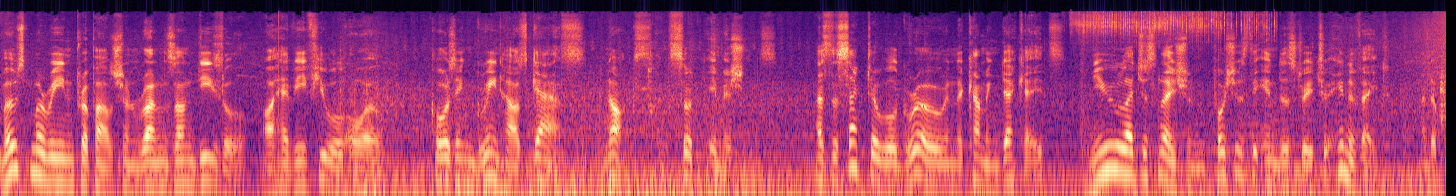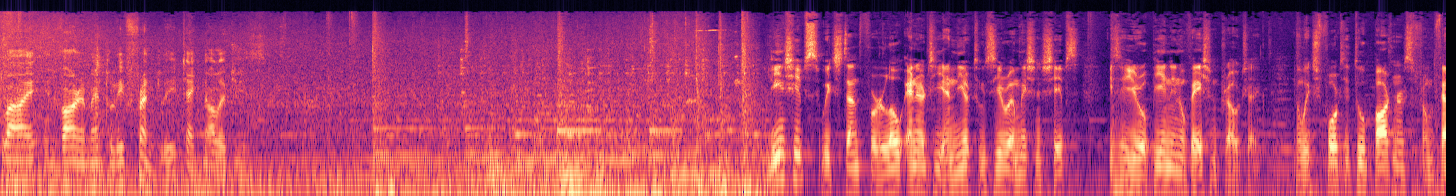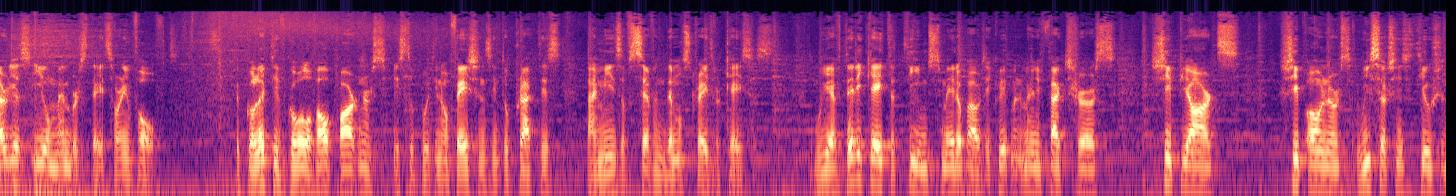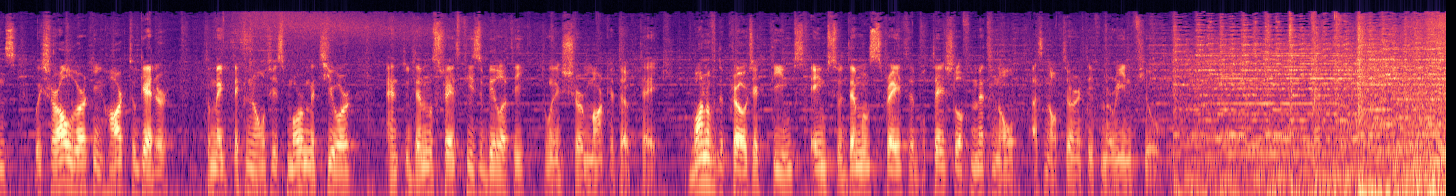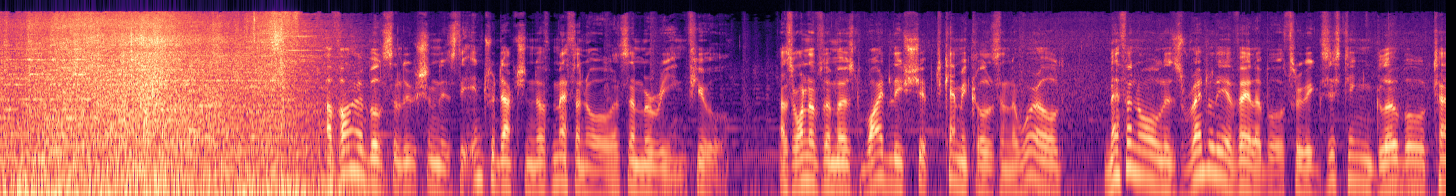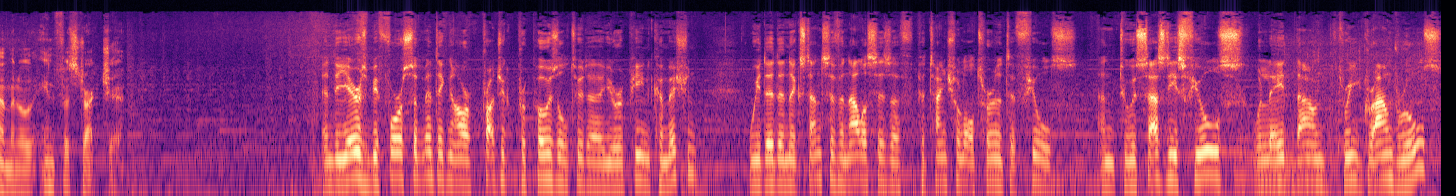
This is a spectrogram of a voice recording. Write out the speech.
Most marine propulsion runs on diesel or heavy fuel oil, causing greenhouse gas, NOx and soot emissions. As the sector will grow in the coming decades, new legislation pushes the industry to innovate and apply environmentally friendly technologies. Lean Ships, which stand for Low Energy and Near to Zero Emission Ships, is a European innovation project in which 42 partners from various EU member states are involved. The collective goal of all partners is to put innovations into practice by means of seven demonstrator cases. We have dedicated teams made up of equipment manufacturers, shipyards, ship owners, research institutions, which are all working hard together to make technologies more mature and to demonstrate feasibility to ensure market uptake. One of the project teams aims to demonstrate the potential of methanol as an alternative marine fuel. A viable solution is the introduction of methanol as a marine fuel. As one of the most widely shipped chemicals in the world, methanol is readily available through existing global terminal infrastructure. In the years before submitting our project proposal to the European Commission, we did an extensive analysis of potential alternative fuels. And to assess these fuels, we laid down three ground rules.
